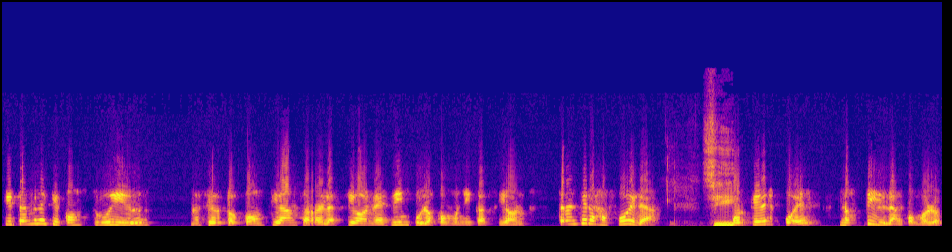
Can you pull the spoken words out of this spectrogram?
que también hay que construir, ¿no es cierto?, confianza, relaciones, vínculos, comunicación, tranqueras afuera. Sí. Porque después nos tildan como los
